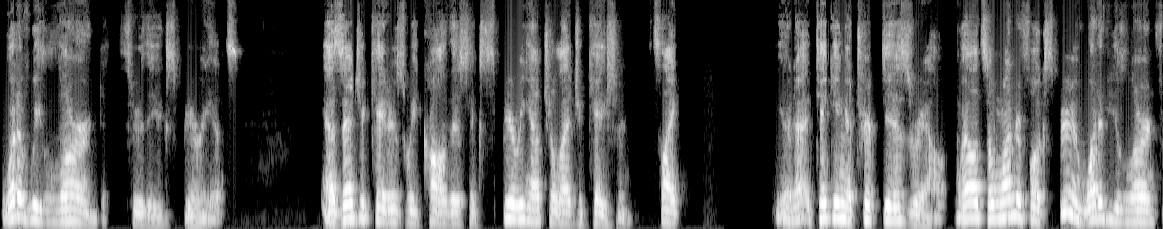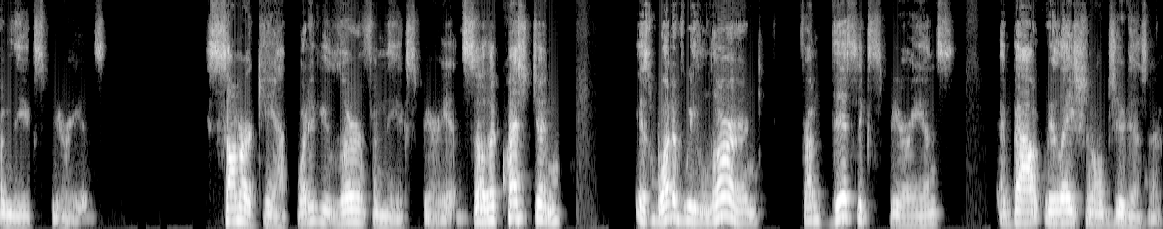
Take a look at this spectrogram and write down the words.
what have we learned through the experience? As educators, we call this experiential education. It's like, you know, taking a trip to Israel. Well, it's a wonderful experience. What have you learned from the experience? Summer camp. What have you learned from the experience? So the question is, what have we learned from this experience about relational Judaism?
